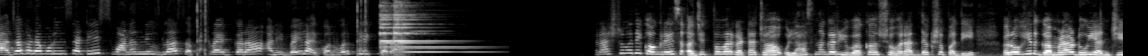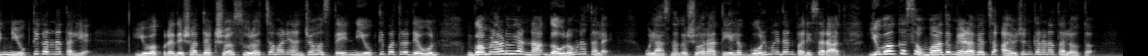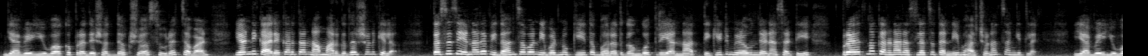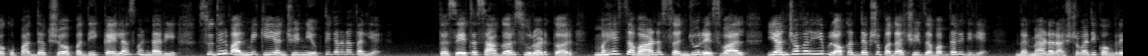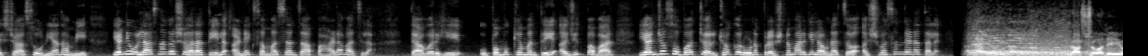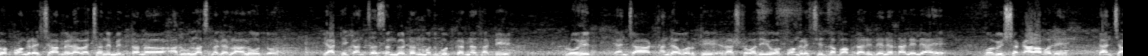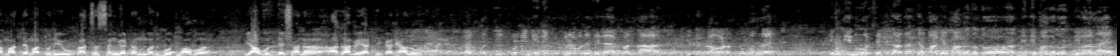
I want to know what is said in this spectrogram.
ताज्या घडामोडींसाठी स्वानंद न्यूजला सबस्क्राईब करा आणि बेल आयकॉनवर क्लिक करा. राष्ट्रवादी काँग्रेस अजित पवार गटाच्या उल्हासनगर युवक शहराध्यक्षपदी रोहित गमळाडू यांची नियुक्ती करण्यात आली आहे. युवक प्रदेशाध्यक्ष सूरज चव्हाण यांच्या हस्ते नियुक्तीपत्र देऊन गमळाडू यांना गौरवण्यात आलंय. उल्हासनगर शहरातील गोल मैदान परिसरात युवक संवाद मेळाव्याचं आयोजन करण्यात आलं होतं. यावेळी युवक प्रदेश अध्यक्ष सूरज चव्हाण यांनी कार्यकर्त्यांना मार्गदर्शन केलं. तसेच येणाऱ्या विधानसभा निवडणुकीत भरत गंगोत्री यांना तिकीट मिळवून देण्यासाठी प्रयत्न करणार असल्याचं त्यांनी भाषणात सांगितलंय. यावेळी युवक उपाध्यक्ष पदी कैलास भंडारी सुधीर वाल्मिकी यांची नियुक्ती करण्यात आली आहे. तसेच सागर सुरडकर महेश चव्हाण संजू रेसवाल यांच्यावरही ब्लॉक अध्यक्ष पदाची जबाबदारी दिली आहे. दरम्यान राष्ट्रवादी काँग्रेसच्या सोनिया धामी यांनी उल्हासनगर शहरातील अनेक समस्यांचा पहाडा वाचला. त्यावरही उपमुख्यमंत्री अजित पवार यांच्यासोबत चर्चा करून प्रश्नमार्गी लावण्याचं आश्वासन देण्यात आलंय. राष्ट्रवादी युवक काँग्रेसच्या मेळाव्याच्या निमित्तानं आज उल्हासनगरला आलो होतो. या ठिकाणचं संघटन मजबूत करण्यासाठी रोहित यांच्या खांद्यावरती राष्ट्रवादी युवक काँग्रेसची जबाबदारी देण्यात आलेली आहे. भविष्य काळामध्ये त्यांच्या माध्यमातून युवकाचं संघटन मजबूत व्हावं या उद्देशानं आज आम्ही या ठिकाणी आलो होतो. तर पंचवीस कोटी निधी पुण्यामध्ये दिला आहे पण आ, जितेंद्र आव्हाडांचं म्हणणं आहे की तीन वर्ष मी दादांच्या मागे मागत होतो निधी मागत होतो दिला नाही.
